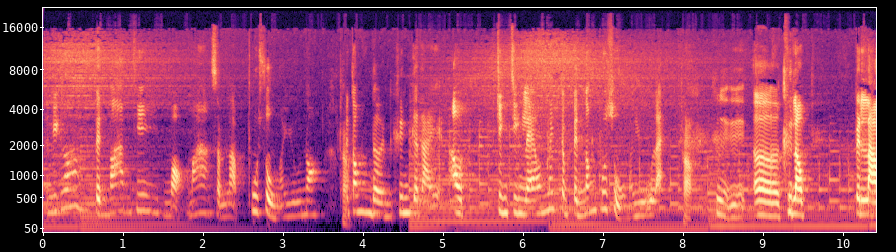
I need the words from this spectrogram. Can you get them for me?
อันนี้ก็เป็นบ้านที่เหมาะมากสำหรับผู้สูงอายุเนาะครับไม่ต้องเดินขึ้นกระไดเอาจริง ๆ แล้วไม่จำเป็นต้องผู้สูงอายุแหละครับคือเออคือเราเป็นเรา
